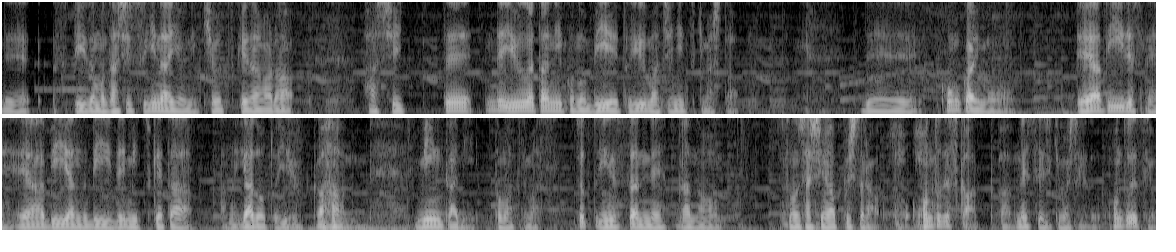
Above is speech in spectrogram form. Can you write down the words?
でスピードも出しすぎないように気をつけながら走ってで夕方にこの美瑛という町に着きました。で今回もエアビーですね。エアビー &B で見つけたあの宿というか民家に泊まってます。ちょっとインスタにねあのその写真をアップしたら「本当ですか?」とかメッセージ来ましたけど本当ですよ。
